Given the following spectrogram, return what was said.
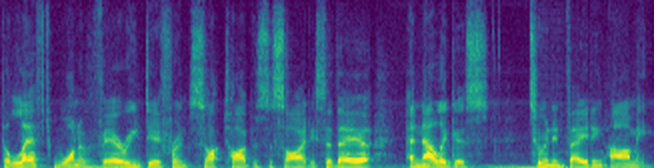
the left want a very different so- type of society. So they are analogous to an invading army.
